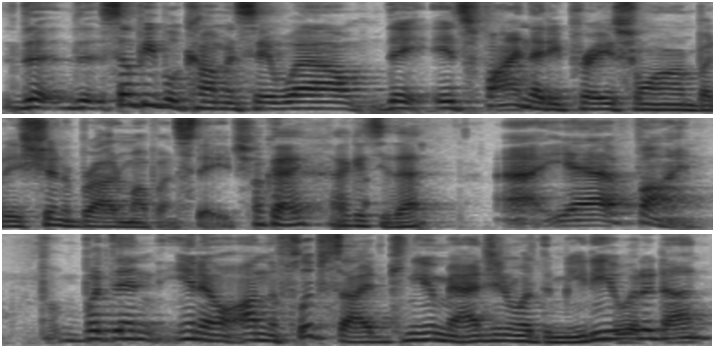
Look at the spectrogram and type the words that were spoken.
the, the some people come and say, well, they, it's fine that he prays for him, but he shouldn't have brought him up on stage. Okay, I can see that. Uh, yeah, fine. But then, you know, on the flip side, can you imagine what the media would have done?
